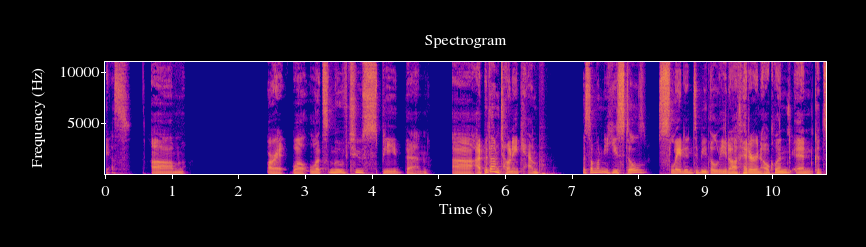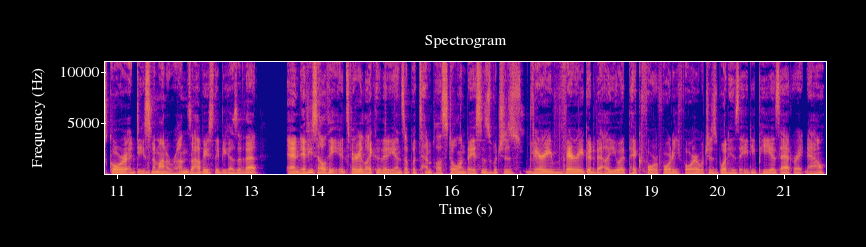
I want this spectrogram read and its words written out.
Yes. Um, all right. Well, let's move to speed then. Uh, I put down Tony Kemp as someone he's still slated to be the leadoff hitter in Oakland and could score a decent amount of runs, obviously because of that. And if he's healthy, it's very likely that he ends up with 10 plus stolen bases, which is very, very good value at pick 444, which is what his ADP is at right now.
